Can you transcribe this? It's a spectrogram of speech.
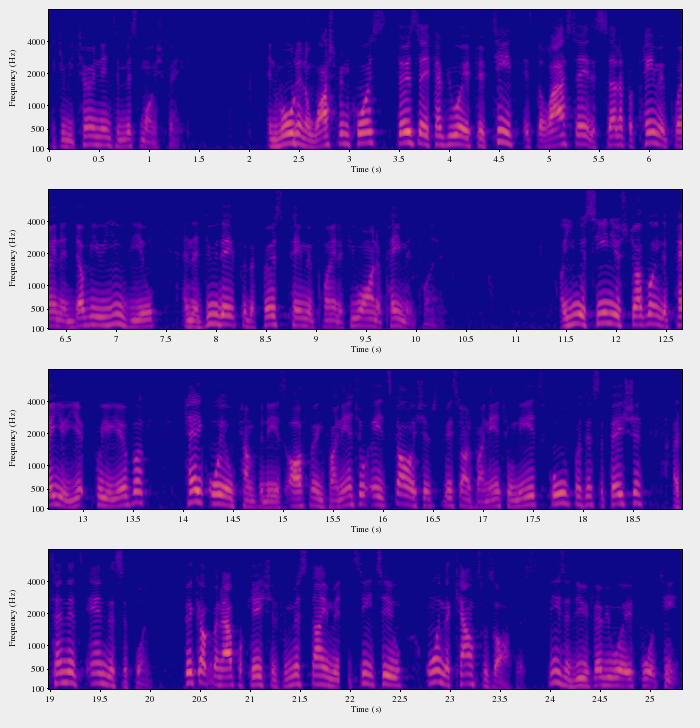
and can be turned in to Miss Marshbank. Enrolled in a Washburn course, Thursday, February 15th is the last day to set up a payment plan in WUView and the due date for the first payment plan if you are on a payment plan. Are you a senior struggling to pay your, for your yearbook? Hague Oil Company is offering financial aid scholarships based on financial needs, school participation, attendance, and discipline. Pick up an application from Ms. Steinman C2 or in the counselor's office. These are due February 14th.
